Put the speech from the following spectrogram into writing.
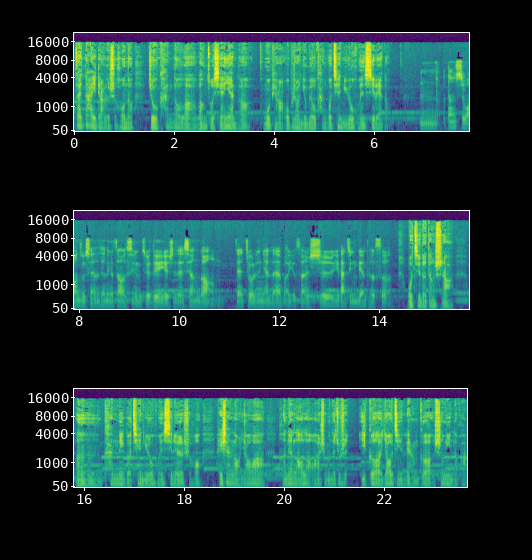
再大一点的时候呢，就看到了王祖贤演的恐怖片我不知道你有没有看过《倩女幽魂》系列的。嗯，当时王祖贤的他那个造型，绝对也是在香港。在九零年代吧，也算是一大经典特色。我记得当时啊，嗯，看那个《倩女幽魂》系列的时候，黑山老妖啊和那老老啊什么的，就是一个妖精两个声音的话，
